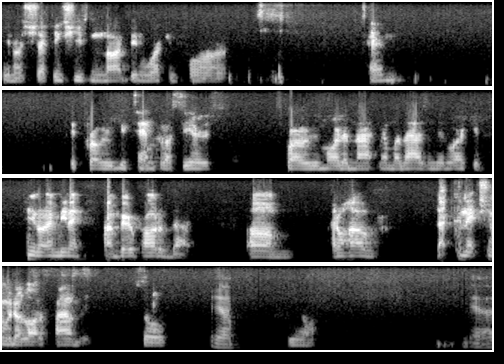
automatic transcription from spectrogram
You know, she, I think she's not been working for 10, it probably be 10 plus years. It's probably more than that. My mother hasn't been working. You know what I mean? I, I'm very proud of that. Um, I don't have that connection with a lot of family. So, yeah, you know. Yeah,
